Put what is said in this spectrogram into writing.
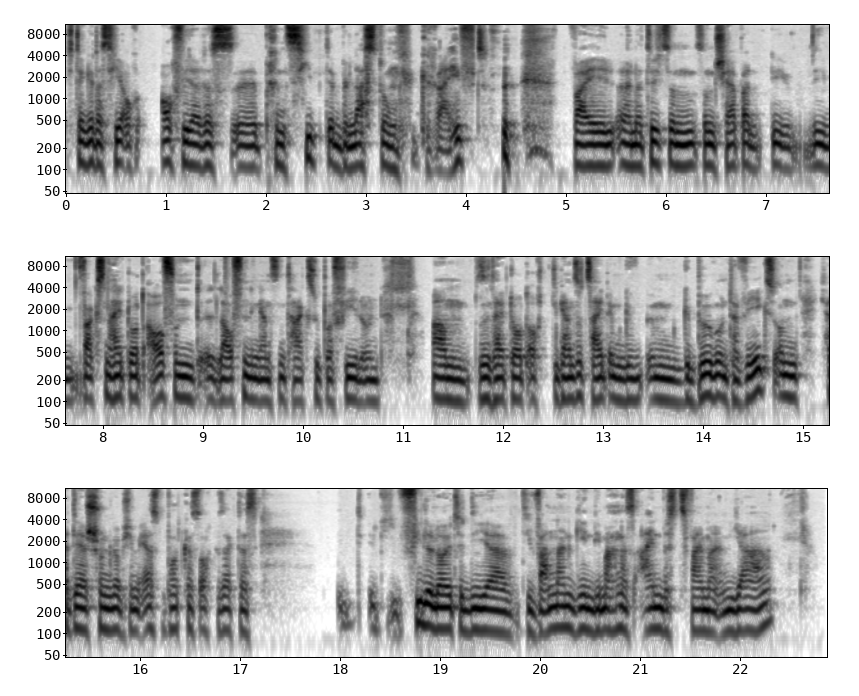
Ich denke, dass hier auch, auch wieder das äh, Prinzip der Belastung greift, weil äh, natürlich so ein, so ein Sherpa, die, die wachsen halt dort auf und äh, laufen den ganzen Tag super viel und ähm, sind halt dort auch die ganze Zeit im, im Gebirge unterwegs. Und ich hatte ja schon, glaube ich, im ersten Podcast auch gesagt, dass viele Leute, die ja, die wandern gehen, die machen das ein bis zweimal im Jahr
